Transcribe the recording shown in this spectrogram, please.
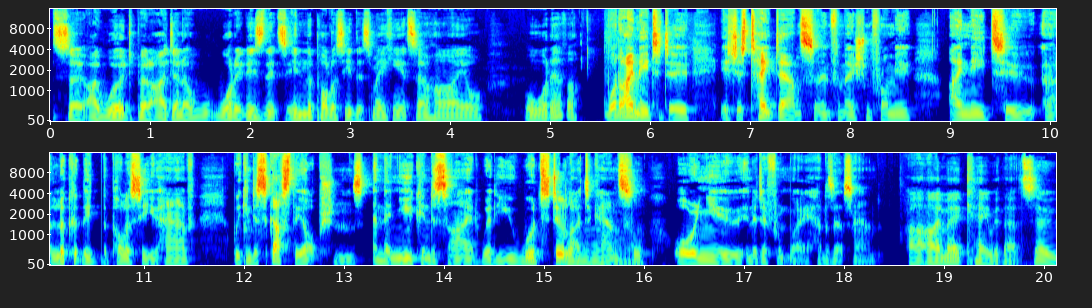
So I would, but I don't know what it is that's in the policy that's making it so high, or or whatever. What I need to do is just take down some information from you. I need to uh, look at the, the policy you have. We can discuss the options, and then you can decide whether you would still like to cancel or renew in a different way. How does that sound? I- I'm okay with that. So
